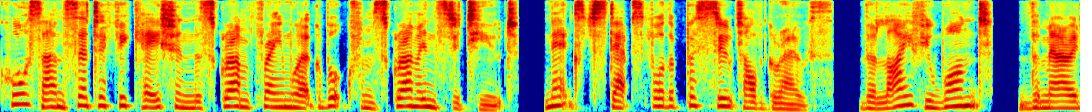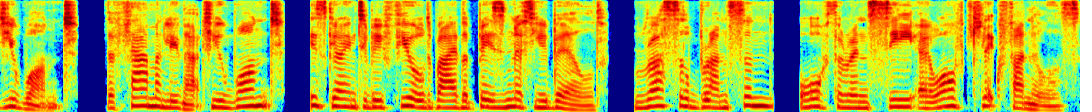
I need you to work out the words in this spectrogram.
Course and Certification The Scrum Framework book from Scrum Institute. Next steps for the pursuit of growth. The life you want, the marriage you want, the family that you want, is going to be fueled by the business you build. Russell Brunson, author and CEO of ClickFunnels.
